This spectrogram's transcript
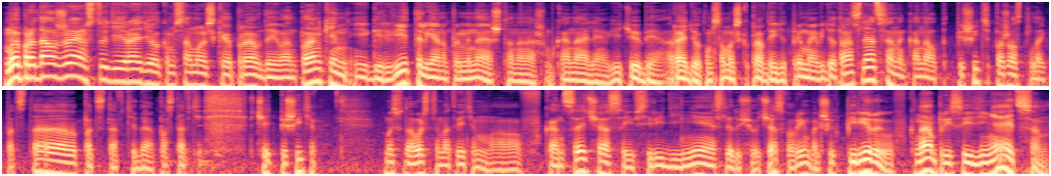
Мы продолжаем в студии радио «Комсомольская правда» Иван Панкин Игорь Виттель. Я напоминаю, что на нашем канале в YouTube радио «Комсомольская правда» идет прямая видеотрансляция. На канал подпишитесь, пожалуйста, лайк подстав... подставьте, да, поставьте в чат, пишите. Мы с удовольствием ответим э, в конце часа и в середине следующего часа во время больших перерывов. К нам присоединяется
